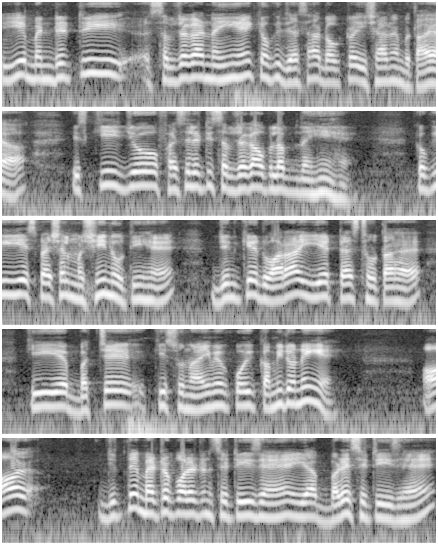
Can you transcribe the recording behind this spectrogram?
ये मैंडेटरी सब जगह नहीं है क्योंकि जैसा डॉक्टर ईशा ने बताया इसकी जो फैसिलिटी सब जगह उपलब्ध नहीं है क्योंकि ये स्पेशल मशीन होती हैं जिनके द्वारा ये टेस्ट होता है कि ये बच्चे की सुनाई में कोई कमी तो नहीं है। और जितने मेट्रोपॉलिटन सिटीज़ हैं या बड़े सिटीज़ हैं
